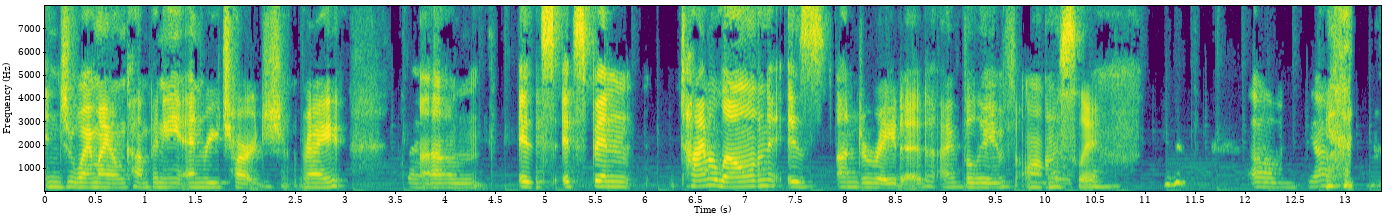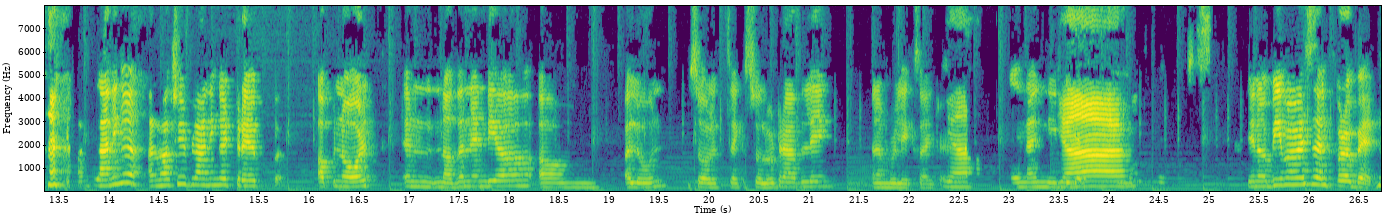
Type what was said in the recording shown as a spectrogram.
enjoy my own company and recharge right, right. um it's it's been time alone is underrated i believe honestly. Um yeah. I'm planning a i'm actually planning a trip up north in northern india um alone. So it's like solo traveling and i'm really excited. Yeah. And i need yeah. to get, you know be myself for a bit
